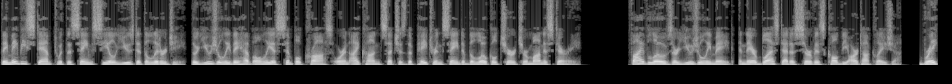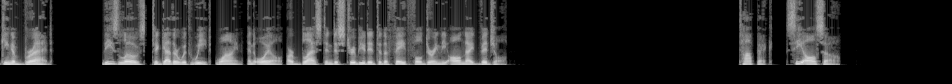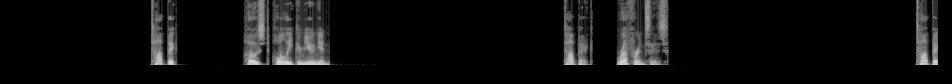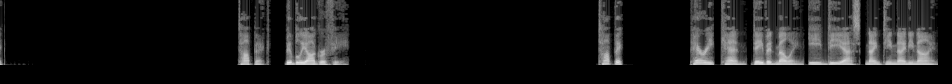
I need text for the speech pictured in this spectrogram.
They may be stamped with the same seal used at the liturgy, though usually they have only a simple cross or an icon such as the patron saint of the local church or monastery. Five loaves are usually made, and they are blessed at a service called the artochlasia breaking of bread", these loaves, together with wheat, wine, and oil, are blessed and distributed to the faithful during the all-night vigil. See also. Topic. Host Holy Communion. Topic. References. Topic. Topic: Bibliography. Topic: Parry, Ken, David Melling, eds. 1999.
